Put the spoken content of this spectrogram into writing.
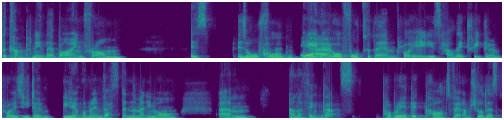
the company they're buying from is is awful yeah. you know awful to their employees how they treat their employees. You don't you don't want to invest in them anymore. Um, and i think that's probably a big part of it. I'm sure there's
